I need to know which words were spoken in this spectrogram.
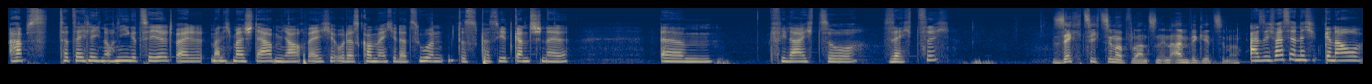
hab's tatsächlich noch nie gezählt, weil manchmal sterben ja auch welche oder es kommen welche dazu und das passiert ganz schnell. Ähm, vielleicht so 60? 60 Zimmerpflanzen in einem WG-Zimmer. Also ich weiß ja nicht genau,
